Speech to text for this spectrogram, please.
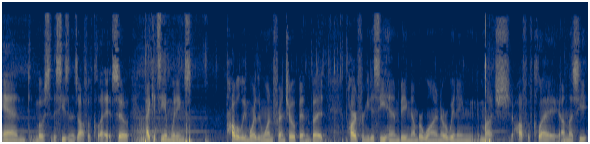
and most of the season is off of clay. So I could see him winning probably more than one French Open, but hard for me to see him being number one or winning much off of clay unless he,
